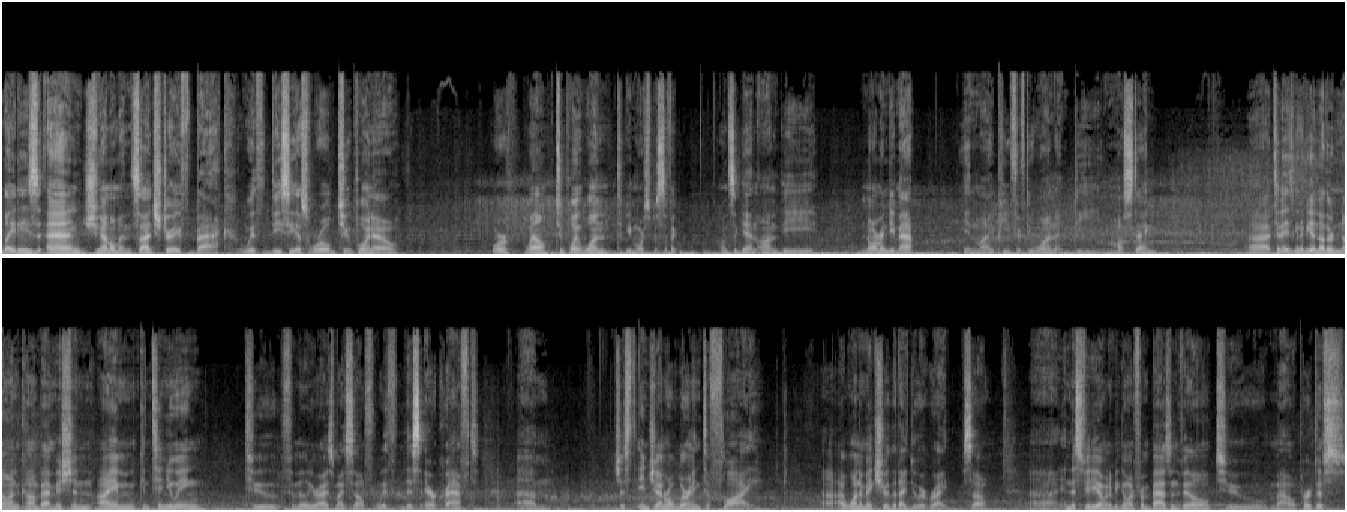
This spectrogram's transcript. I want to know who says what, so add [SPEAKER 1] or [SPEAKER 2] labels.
[SPEAKER 1] Ladies and gentlemen, SideStrafe back with DCS World 2.0, or, well, 2.1 to be more specific. Once again on the Normandy map in my P-51D Mustang. Uh, today's going to be another non-combat mission. I'm continuing to familiarize myself with this aircraft. Um, just in general learning to fly uh, I want to make sure that I do it right. So uh, in this video, I'm going to be going from Bazenville to Maupertus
